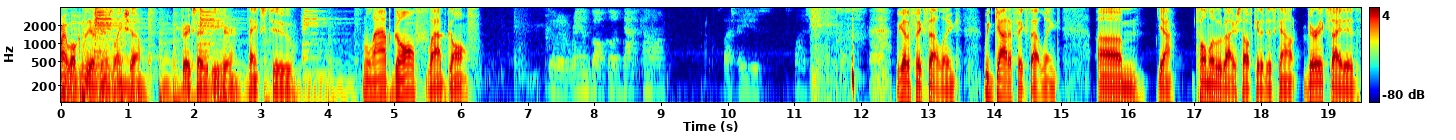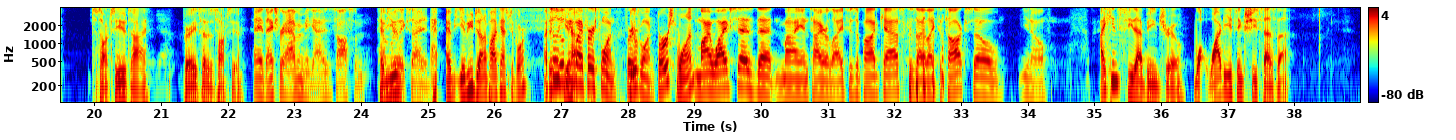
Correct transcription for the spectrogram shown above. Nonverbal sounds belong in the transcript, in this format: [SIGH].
right, welcome to the Erik Anders Lang Show. Very excited to be here. Thanks to Lab Golf. Lab Golf. Go to randomgolfclub.com slash pages slash. [LAUGHS] We got to fix that link. We got to fix that link. Um, yeah, tell them a little bit about yourself. Get a discount. Very excited to talk to you, Ty. Very excited to talk to you. Hey, thanks for having me, guys. It's awesome. Have I'm you- really excited. Have, have you done a podcast before? I This feel like will be my first one. First Your one. First one. My wife says that my entire life is a podcast because I like to talk. So, you know, I can see that being true. Wh- why do you think she says that?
